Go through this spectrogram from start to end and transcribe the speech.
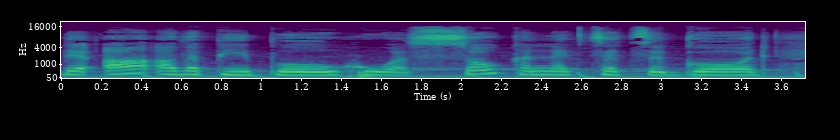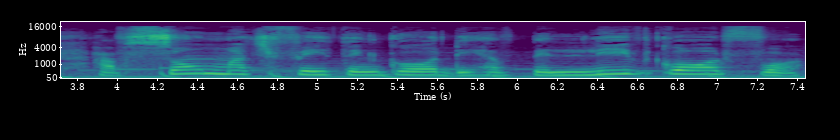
There are other people who are so connected to God, have so much faith in God, they have believed God for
